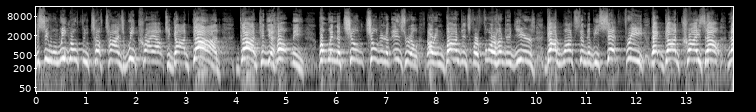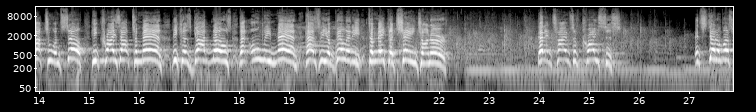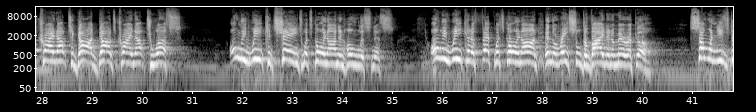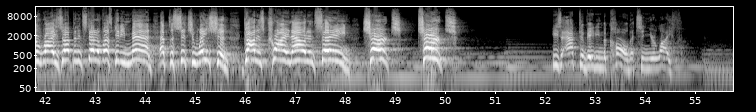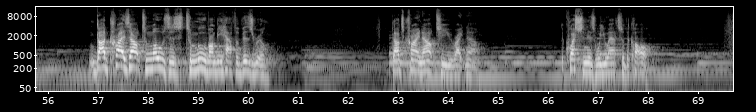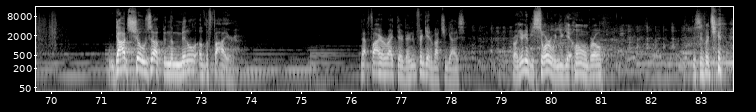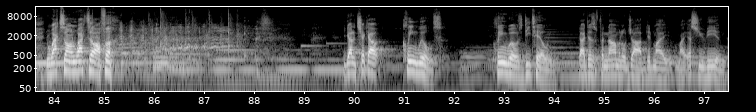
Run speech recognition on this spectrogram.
You see, when we go through tough times, we cry out to God, God, God, can you help me? But when the children of Israel are in bondage for 400 years, God wants them to be set free. That God cries out, not to himself, he cries out to man because God knows that only man has the ability to make a change on earth. That in times of crisis, Instead of us crying out to God, God's crying out to us. Only we can change what's going on in homelessness. Only we can affect what's going on in the racial divide in America. Someone needs to rise up, and instead of us getting mad at the situation, God is crying out and saying, Church, church. He's activating the call that's in your life. God cries out to Moses to move on behalf of Israel. God's crying out to you right now. The question is will you answer the call? God shows up in the middle of the fire. That fire right there, don't forget about you guys. Bro, you're going to be sore when you get home, bro. This is what you, you wax on, wax off, huh? You got to check out Clean Wheels. Clean Wheels Detailing. Guy does a phenomenal job. Did my, my SUV and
